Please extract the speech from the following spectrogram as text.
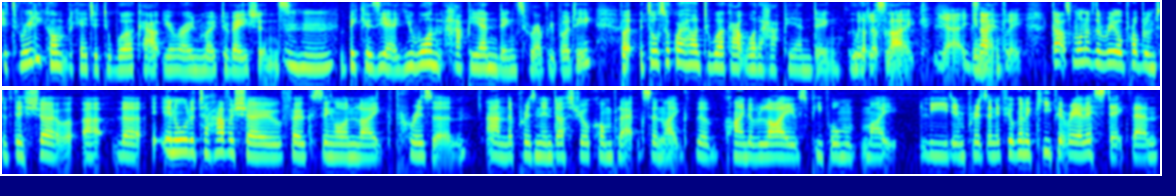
It's really complicated to work out your own motivations Mhm. because, yeah, you want happy endings for everybody, but it's also quite hard to work out what a happy ending would looks look like. Yeah, you know. exactly. That's one of the real problems of this show. Uh, that in order to have a show focusing on like prison and the prison industrial complex and like the kind of lives people m- might lead in prison, if you're going to keep it realistic, then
